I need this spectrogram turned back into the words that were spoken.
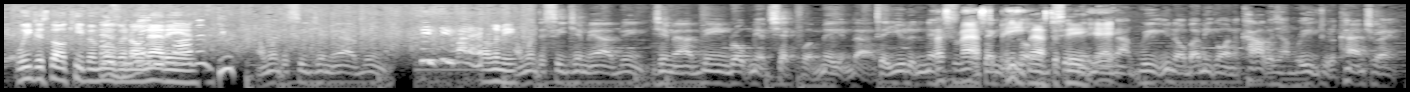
Yeah. we just gonna keep it moving on that end. I went to see Jimmy Iovine. Oh, let me I went to see Jimmy Iovine. Jimmy Iovine wrote me a check for a million dollars. Say you the next. That's Master P. Master P. there And I read, you know, by me going to college, I'm reading through the contract.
